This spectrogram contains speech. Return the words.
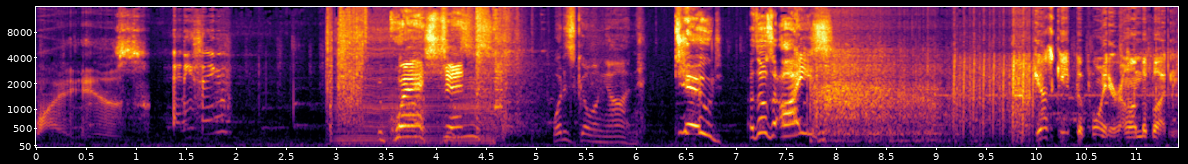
why is Anything? Good question. What is going on? Dude, are those eyes? Just keep the pointer on the button.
